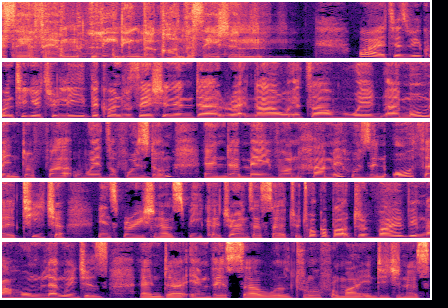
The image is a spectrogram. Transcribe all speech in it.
SAFM leading the conversation. All right, as we continue to lead the conversation, and uh, right now it's a, word, a moment of uh, words of wisdom. And uh, May Von Kgame, who's an author, teacher, inspirational speaker, joins us uh, to talk about reviving our home languages. And uh, in this, uh, we'll draw from our indigenous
